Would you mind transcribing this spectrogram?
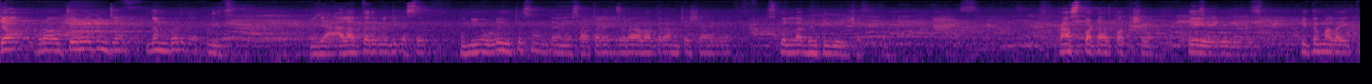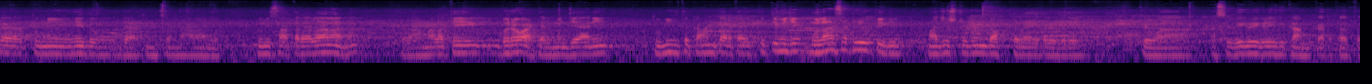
त्या ब्राउचरवर तुमचा नंबर द्या प्लीज म्हणजे आला तर म्हणजे कसं तुम्ही एवढं इथं सांगताय मग साताऱ्यात जर आला तर आमच्या शाळेला स्कूलला भेटी देऊ शकता कास पठार पक्ष ते तिथं मला एक तुम्ही हे दो द्या तुमचं नाव आणि तुम्ही साताऱ्याला आला ना तर आम्हाला ते बरं वाटेल म्हणजे आणि तुम्ही इथं काम करताय किती म्हणजे मुलांसाठी उपयोगी आहे. माझे स्टुडंट डॉक्टर आहेत वगैरे किंवा असे वेगवेगळे हे काम करतात.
